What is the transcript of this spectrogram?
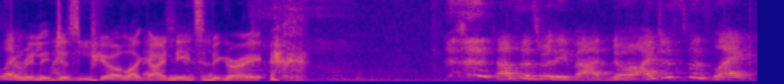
Like really just pure like I need to be great. that sounds really bad. No, I just was like,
